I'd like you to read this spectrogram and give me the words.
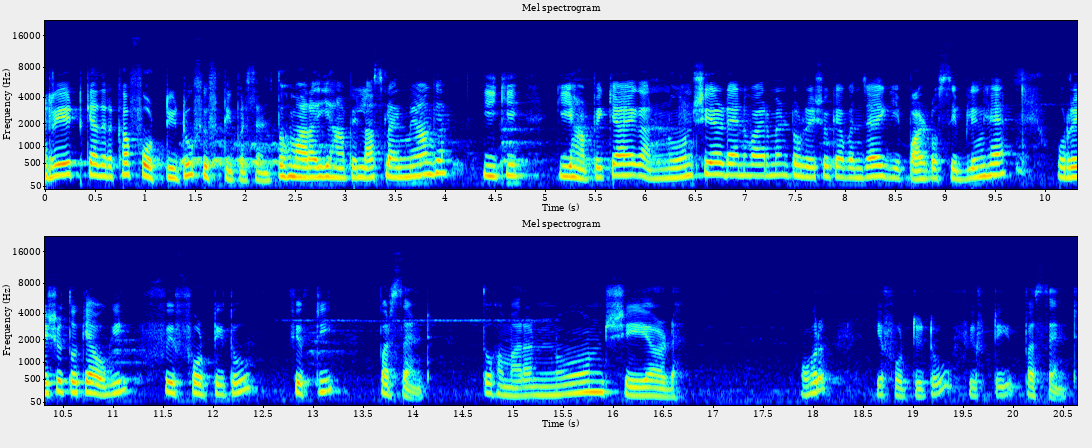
rate क्या दे रखा? फोर्टी टू फिफ्टी परसेंट तो हमारा यहाँ पे लास्ट लाइन में आ गया। ई e की, कि यहाँ पे क्या आएगा? नॉन शेयर्ड एनवायरनमेंट और रेशो क्या बन जाएगी? पार्ट ऑफ़ सिबलिंग है। और रेशो तो क्या होगी? फोर्टी टू फिफ्टी परसेंट तो हमारा नॉन शेयर्ड और ये फोर्टी टू फिफ्टी परसेंट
